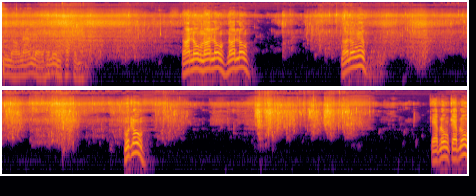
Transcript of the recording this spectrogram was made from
มีหนองน้ำใหญ่ให้เล่นครับผม นอนลงนอนลงนอนลง นอนลงเร็วมุดลง ก็บลงแก็บลง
